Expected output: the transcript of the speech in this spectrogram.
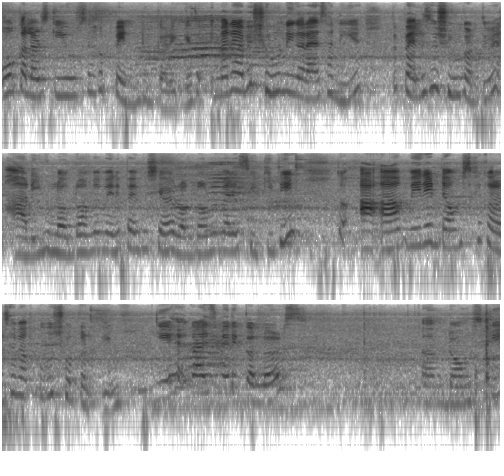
वो कलर्स की यूज़ से हम पेंटिंग करेंगे। तो मैंने अभी शुरू नहीं करा ऐसा नहीं है। मैं पहले से शुरू करती हुए आ रही हूँ लॉकडाउन में। मैंने पहले शेयर लॉकडाउन में मैंने सीखी थी। तो आ, आ मेरे डॉम्स के कलर्स हैं मैं आपको कुछ शो करती हूँ। ये है गाइस मेरे कलर्स डॉम्स के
